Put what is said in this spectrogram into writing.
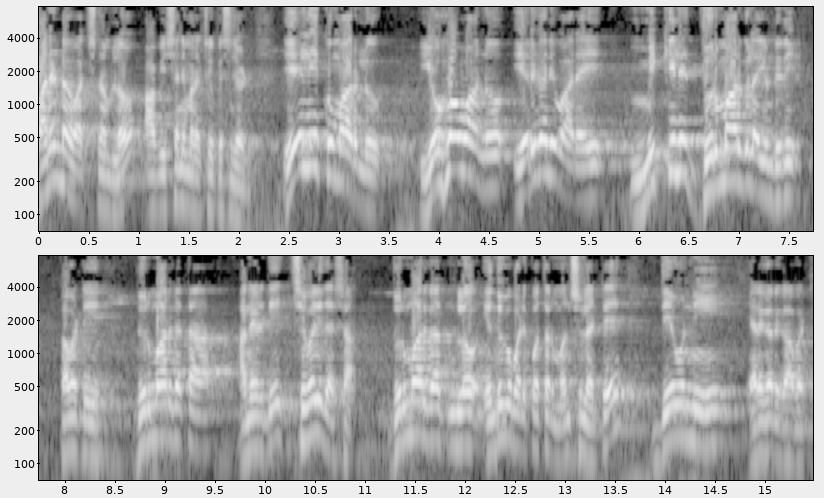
పన్నెండవ వచనంలో ఆ విషయాన్ని మనకు చూపిస్తుంది ఏలీ కుమారులు యహోవాను ఎరుగని వారై మిక్కిలి దుర్మార్గులయ్యుండిరి కాబట్టి దుర్మార్గత అనేది చివరి దశ. దుర్మార్గంలో ఎందుకు పడిపోతారు మనుషులంటే దేవుణ్ణి ఎరగరు కాబట్టి.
